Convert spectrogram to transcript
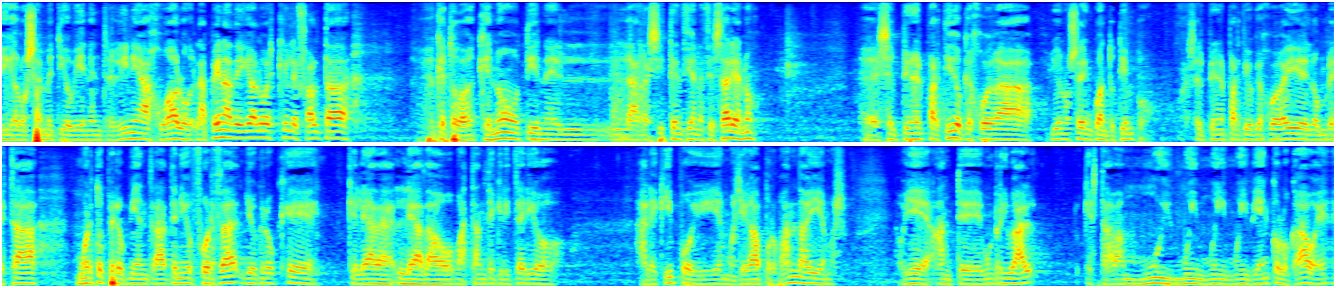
Ígalo se ha metido bien entre líneas, ha jugado. La pena de Ígalo es que le falta, que, todo, que no tiene la resistencia necesaria, ¿no? Es el primer partido que juega, yo no sé en cuánto tiempo. Es el primer partido que juega y el hombre está muerto, pero mientras ha tenido fuerza, yo creo que, que le, ha, le ha dado bastante criterio al equipo y hemos llegado por banda y hemos, oye, ante un rival que estaba muy, muy, muy, muy bien colocado, ¿eh?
